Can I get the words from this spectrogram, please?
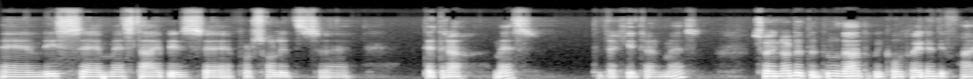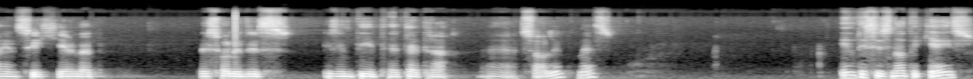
and this uh, mesh type is uh, for solids uh, tetra mesh, tetrahedral mesh. So in order to do that, we go to identify and see here that the solid is, is indeed a tetra uh, solid mesh. If this is not the case,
